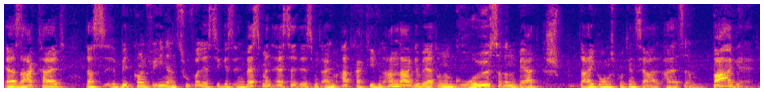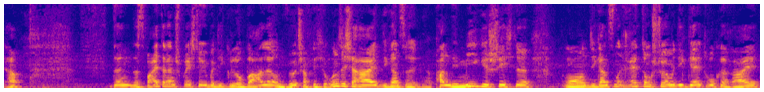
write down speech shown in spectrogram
Er sagt halt, dass Bitcoin für ihn ein zuverlässiges Investment-Asset ist mit einem attraktiven Anlagewert und einem größeren Wertsteigerungspotenzial als Bargeld. Ja. Denn des Weiteren spricht er über die globale und wirtschaftliche Unsicherheit, die ganze Pandemie-Geschichte und die ganzen Rettungsstürme, die Gelddruckerei.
